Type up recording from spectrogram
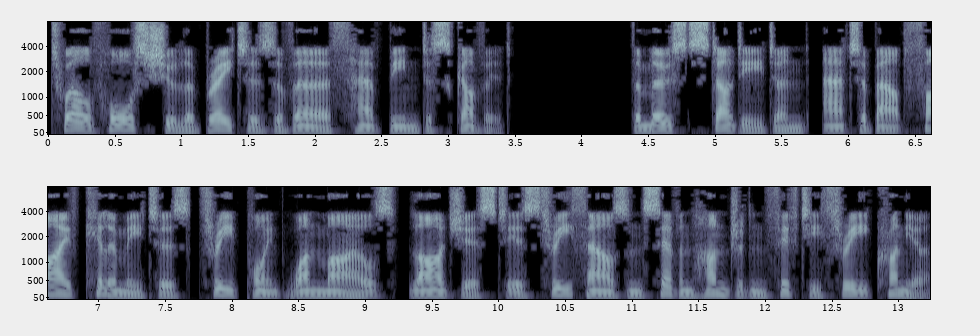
12 horseshoe librators of Earth have been discovered. The most studied and, at about 5 km (3.1 miles), largest is 3753 Cruithne,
